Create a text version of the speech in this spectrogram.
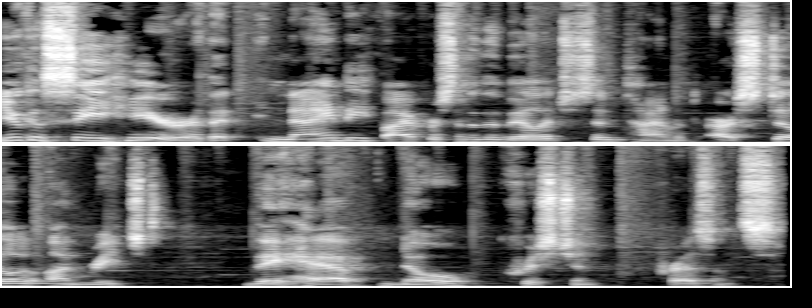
You can see here that 95% of the villages in Thailand are still unreached. They have no Christian presence.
